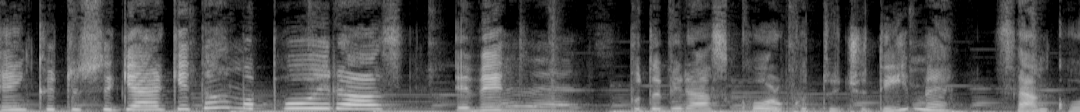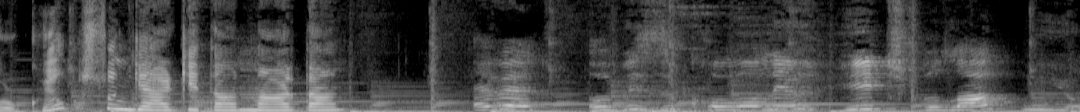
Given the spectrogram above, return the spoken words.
en kötüsü gergedan ama Poyraz. Evet, Evet. bu da biraz korkutucu değil mi? Sen korkuyor musun gergedanlardan? Evet. O bizi kovalıyor. Hiç bırakmıyor.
